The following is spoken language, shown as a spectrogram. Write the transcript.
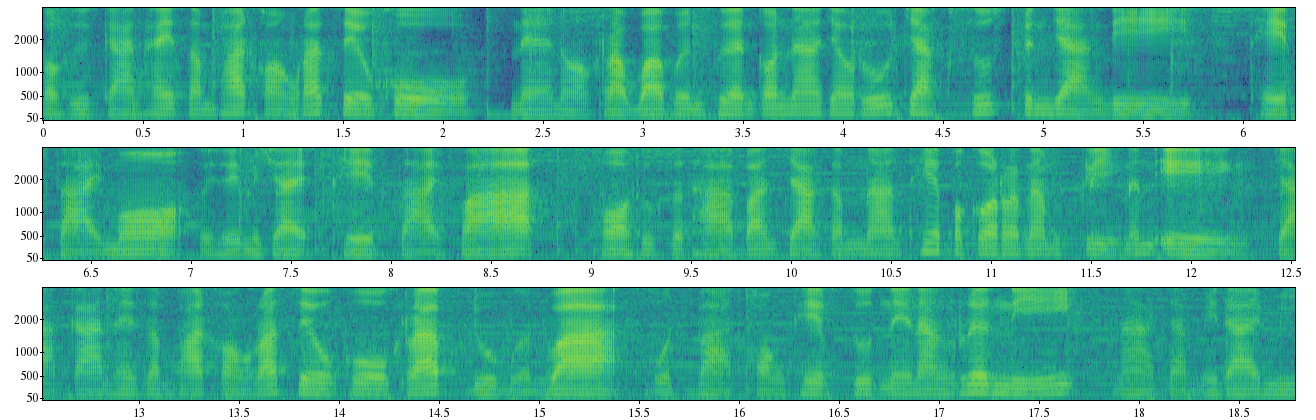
ก็คือการให้สัมภาษณ์ของรัสเซลโค แน่นอนครับว่าเพื่อนๆก็น่าจะรู้จักซูสเป็นอย่างดี เทพสายหม้อเฮ้ยไม่ใช่ เทพสายฟ้า พอทุกสถาบันจากตำนานเทพปกรณำกรีกนั่นเอง จากการให้สัมภาษณ์ของรัสเซลโคครับ ดูเหมือนว่าบทบาทของเทพซุดในหนังเรื่องนี้ น่าจะไม่ได้มี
